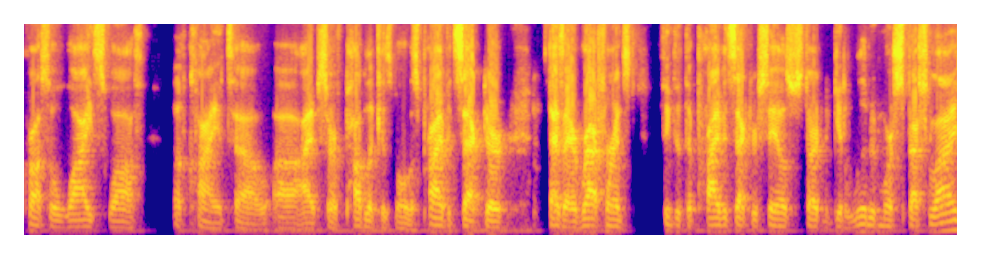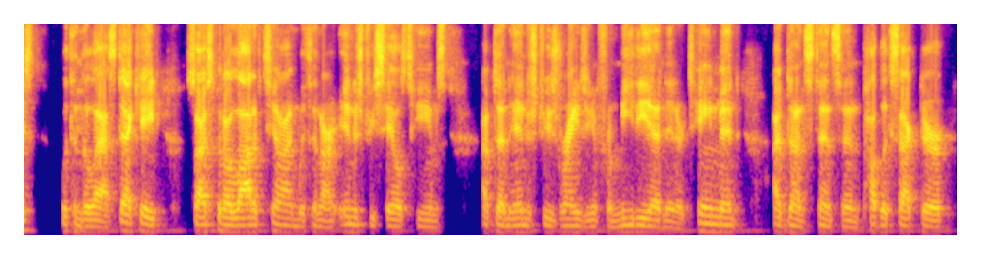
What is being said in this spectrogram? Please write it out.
across a wide swath of clientele. Uh, I've served public as well as private sector. As I referenced, I think that the private sector sales are starting to get a little bit more specialized within the last decade. So I've spent a lot of time within our industry sales teams. I've done industries ranging from media and entertainment. I've done stints in public sector,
